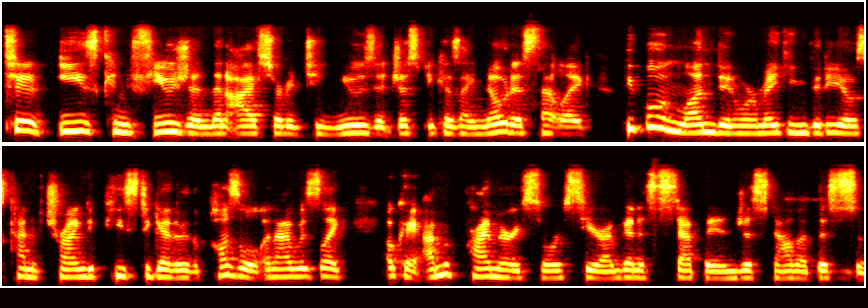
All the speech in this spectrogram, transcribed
to ease confusion, then I started to use it just because I noticed that like people in London were making videos kind of trying to piece together the puzzle. And I was like, okay, I'm a primary source here. I'm going to step in just now that this is a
